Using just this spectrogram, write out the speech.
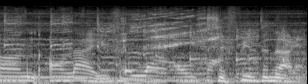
On live. live. C'est Feel the Night.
